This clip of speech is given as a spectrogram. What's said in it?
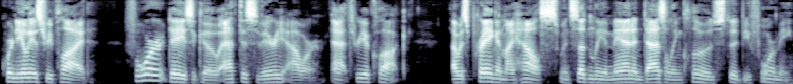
Cornelius replied, Four days ago, at this very hour, at three o'clock, I was praying in my house when suddenly a man in dazzling clothes stood before me.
